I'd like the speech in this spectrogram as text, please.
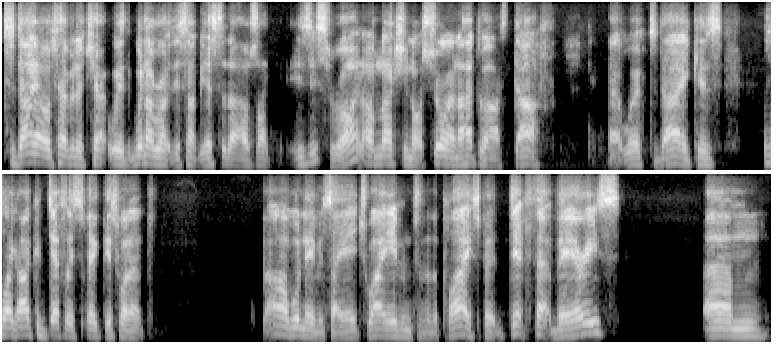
today I was having a chat with when I wrote this up yesterday. I was like, "Is this right?" I'm actually not sure, and I had to ask Duff at work today because I was like, I could definitely spec this one at I wouldn't even say each way, even for the place, but depth that varies. Um,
